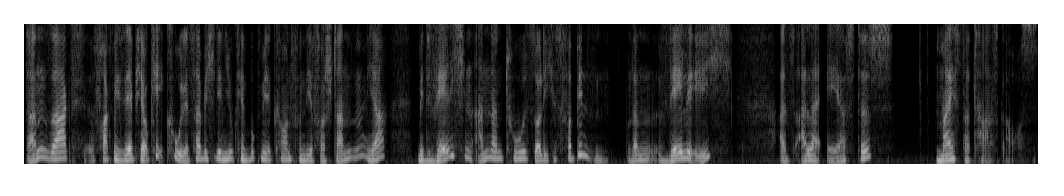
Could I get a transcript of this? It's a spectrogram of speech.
Dann sagt, fragt mich Zapier, okay, cool, jetzt habe ich den You Can Book Me Account von dir verstanden, ja? Mit welchen anderen Tools soll ich es verbinden? Und dann wähle ich als allererstes Meistertask aus.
